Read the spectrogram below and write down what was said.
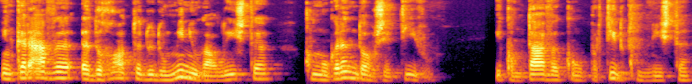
encarava a derrota do domínio gaulista como grande objetivo e contava com o Partido Comunista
